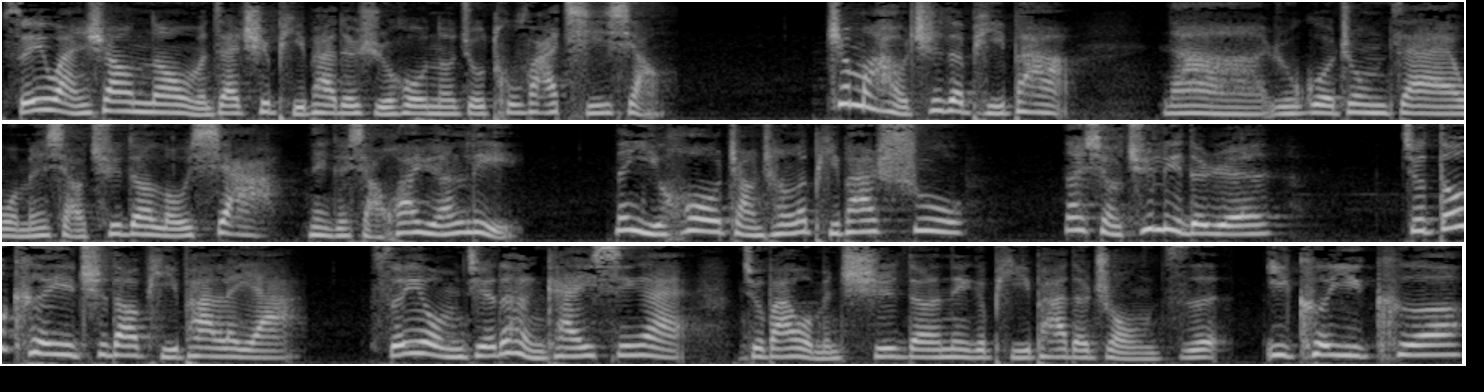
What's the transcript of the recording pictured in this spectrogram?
所以晚上呢，我们在吃枇杷的时候呢，就突发奇想：这么好吃的枇杷，那如果种在我们小区的楼下那个小花园里，那以后长成了枇杷树，那小区里的人就都可以吃到枇杷了呀。所以我们觉得很开心哎，就把我们吃的那个枇杷的种子，一颗一颗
